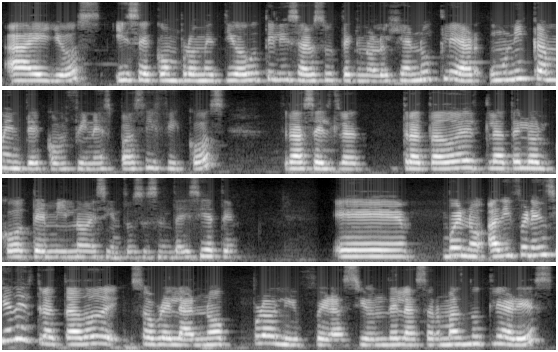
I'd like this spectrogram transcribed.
a ellos y se comprometió a utilizar su tecnología nuclear únicamente con fines pacíficos tras el Tratado de Tlatelolco de 1967. Eh, bueno, a diferencia del Tratado sobre la no proliferación de las armas nucleares,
